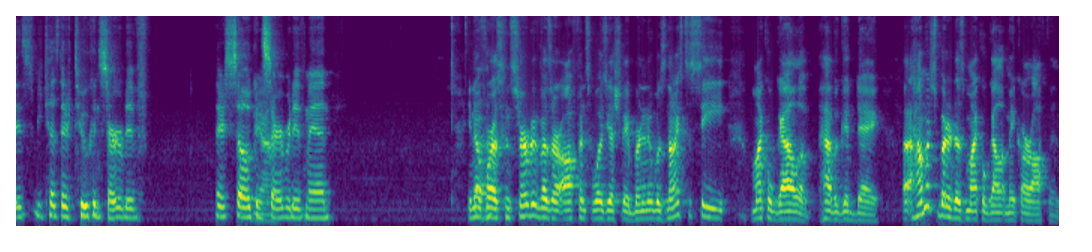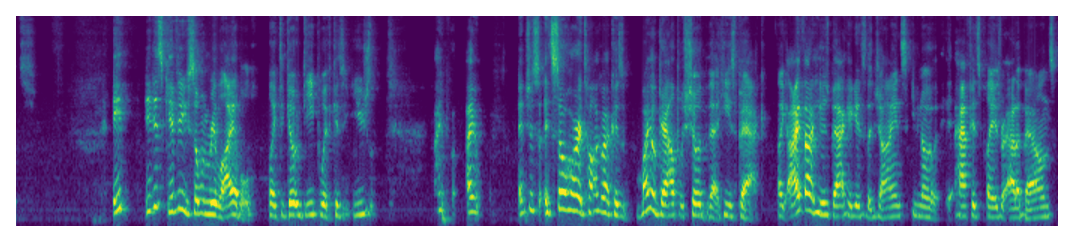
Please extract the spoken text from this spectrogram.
it's because they're too conservative. They're so Yeah. conservative, man. You know, Uh, for as conservative as our offense was yesterday, Brenden, it was nice to see Michael Gallup have a good day. Uh, how much better does Michael Gallup make our offense? It it just gives you someone reliable, like to go deep with, because usually, I I it just it's so hard to talk about because Michael Gallup showed that he's back. Like I thought he was back against the Giants, even though half his plays were out of bounds.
